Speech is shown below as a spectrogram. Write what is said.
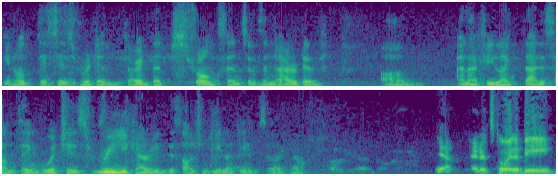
you know, this is written, right? That strong sense of the narrative. Um, and I feel like that is something which is really carrying this Argentina team so right now. Yeah, and it's going to be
